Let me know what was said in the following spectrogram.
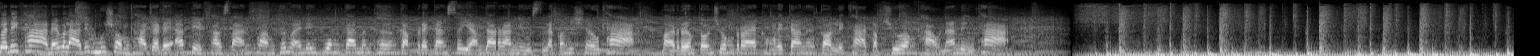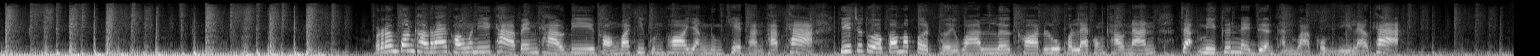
สวัสดีค่ะ ได้เวลาที่คุณผู้ชมค่ะ จะได้อัปเดตข่าวสารความเคลื่อนไหวในวงการบันเทิงกับรายการสยามดารานิวส์และก็มิเชลค่ะ มาเริ่มต้นช่วงแรกของรายการกันก่อนเลยค่ะ กับช่วงข่าวหน้าหนึ่งค่ะเริ่มต้นข่าวแรกของวันนี้ค่ะ เป็นข่าวดีของว่าที่คุณพ่ออย่างหนุ่มเขตตันทัพค่ะ ที่เจ้าตัวก็มาเปิดเผยว่าเลิกคลอดลูกคนแรกของเขานั้น จะมีขึ้นในเดือนธันวาคมนี้แล้วค่ะ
